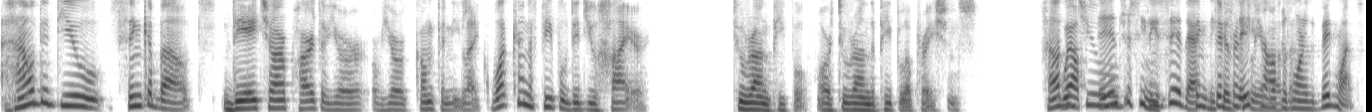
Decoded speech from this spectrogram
how did you think about the HR part of your of your company? Like, what kind of people did you hire to run people or to run the people operations? How well, did you? Interesting think, you say that because HR was that? one of the big ones.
